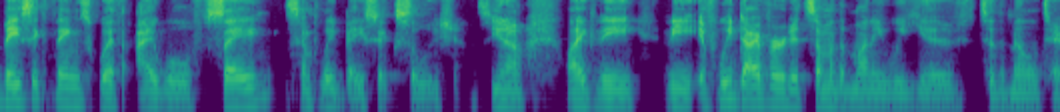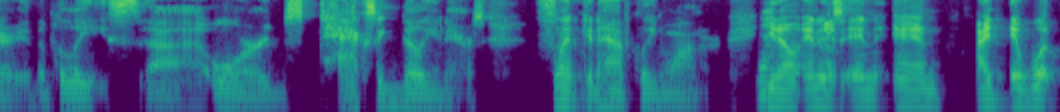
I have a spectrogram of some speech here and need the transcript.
basic things with I will say simply basic solutions. You know, like the the if we diverted some of the money we give to the military, the police, uh, or just taxing billionaires, Flint could have clean water. Yeah. You know, and it's and and I it, what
